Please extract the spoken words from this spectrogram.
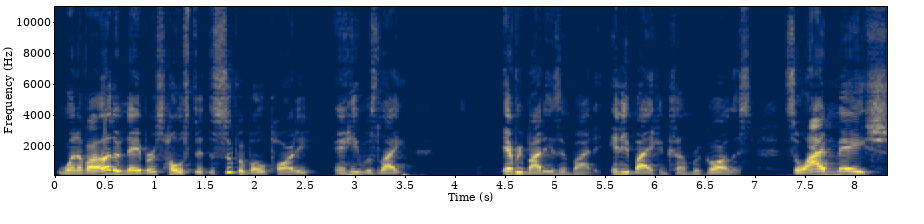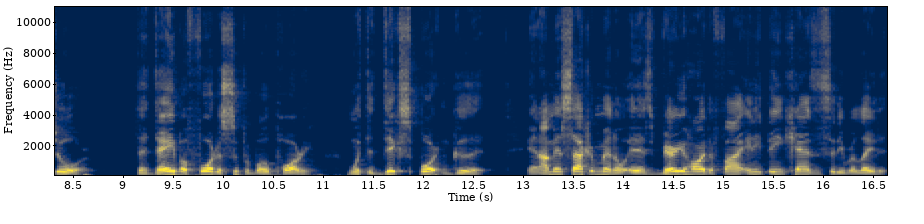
one of our other neighbors hosted the Super Bowl party, and he was like, everybody is invited. Anybody can come regardless. So I made sure the day before the Super Bowl party. Went to Dick's Sporting Good, and I'm in Sacramento. It is very hard to find anything Kansas City related.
